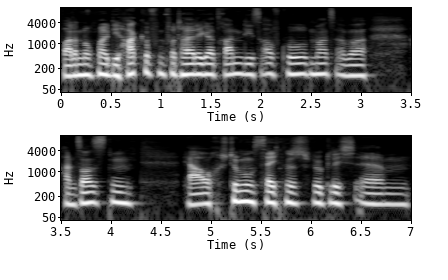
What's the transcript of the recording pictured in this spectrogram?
War dann nochmal die Hacke vom Verteidiger dran, die es aufgehoben hat. Aber ansonsten, ja, auch stimmungstechnisch wirklich ähm,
